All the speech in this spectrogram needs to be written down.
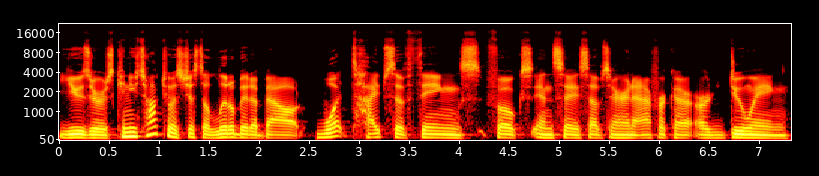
users. Can you talk to us just a little bit about what types of things folks in, say, sub Saharan Africa are doing?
